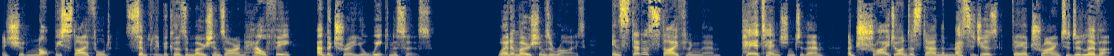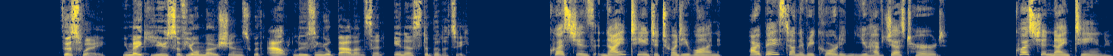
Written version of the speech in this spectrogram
and should not be stifled simply because emotions are unhealthy and betray your weaknesses. When emotions arise, instead of stifling them, pay attention to them and try to understand the messages they are trying to deliver. This way, you make use of your emotions without losing your balance and inner stability. Questions 19 to 21 are based on the recording you have just heard. Question 19.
